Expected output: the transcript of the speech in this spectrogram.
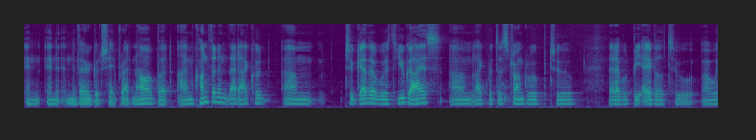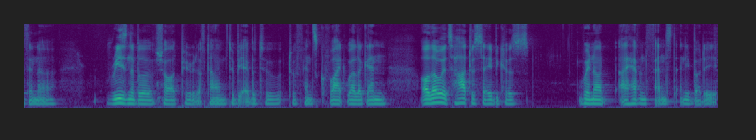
in, in in a very good shape right now, but I'm confident that I could um, together with you guys, um, like with the strong group, to that I would be able to uh, within a reasonable short period of time to be able to to fence quite well again. Although it's hard to say because we're not. I haven't fenced anybody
